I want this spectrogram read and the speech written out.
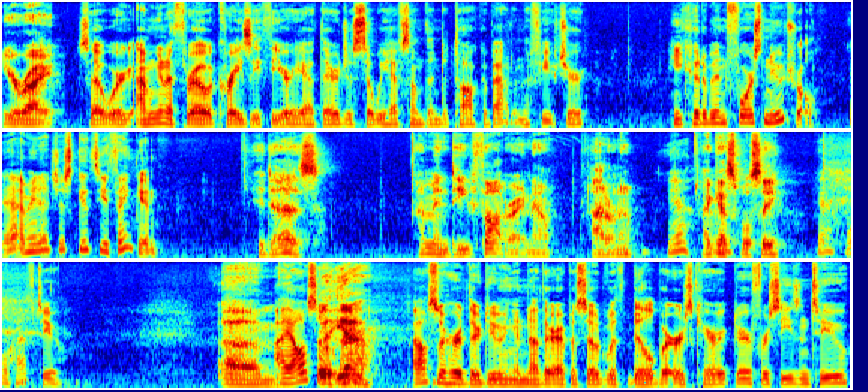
you're right So we're I'm gonna throw a crazy theory out there just so we have something to talk about in the future. He could have been Force neutral. Yeah, I mean it just gets you thinking. it does i'm in deep thought right now i don't know Yeah, i guess we'll see yeah, we'll have to. um I also heard, yeah. I also heard they're doing another episode with Bill Burr's character for season two,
